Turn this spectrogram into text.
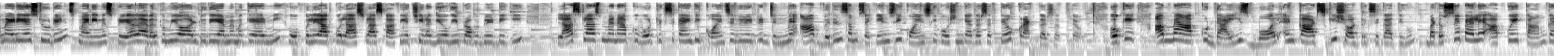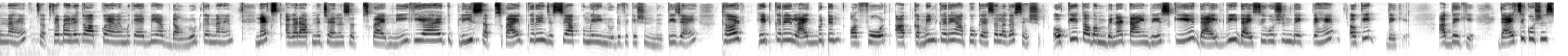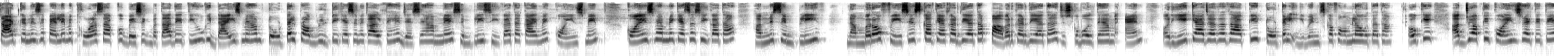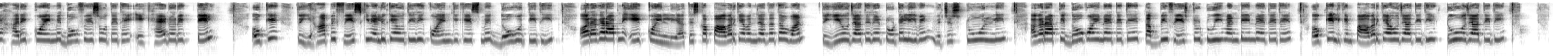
my dear students my name is Priyal I welcome you all to the M M academy hopefully आपको last class काफ़ी अच्छी लगी होगी probability की। Last class में मैंने आपको वो ट्रिक सिखाई थी कॉइन से रिलेटेड जिनमें आप विद इन सम सेकेंड्स ही कॉइन्स के क्वेश्चन क्या कर सकते हो क्रैक कर सकते हो। ओके अब मैं आपको डाइस बॉल एंड कार्ड्स की शॉर्ट ट्रिक सिखाती हूँ। बट उससे पहले आपको एक काम करना है। सबसे पहले तो आपको M M academy app download करना है। नेक्स्ट अगर आपने चैनल सब्सक्राइब नहीं किया है तो प्लीज़ सब्सक्राइब करें, जिससे आपको मेरी नोटिफिकेशन मिलती जाए। थर्ड हिट करें लाइक बटन और फोर्थ आप कमेंट करें आपको कैसा लगा सेशन ओके तो अब हम बिना टाइम वेस्ट किए डायरी डाइस के क्वेश्चन देखते हैं। ओके देखिए, अब देखिए डाइस से क्वेश्चन स्टार्ट करने से पहले मैं थोड़ा सा आपको बेसिक बता देती हूँ कि डाइस में हम टोटल प्रोबेबिलिटी कैसे निकालते हैं। जैसे हमने सिंपली सीखा था काय में कॉइन्स में। कॉइन्स में हमने कैसा सीखा था? हमने सिंपली नंबर ऑफ़ फेसेस का क्या कर दिया था? पावर कर दिया था, जिसको बोलते हैं हम एन और ये क्या आ जाता था आपकी? टोटल इवेंट्स का फॉर्मूला होता था। ओके अब जो आपके कॉइन्स रहते थे, हर एक कॉइन में दो फेस होते थे, एक हेड और एक टेल ओके तो यहाँ पे फेस की वैल्यू क्या होती थी? कॉइन के केस में दो होती थी। और अगर आपने एक कॉइन लिया तो इसका पावर क्या बन जाता था? वन तो ये हो जाते थे total event which is two only अगर आपके दो कॉइन रहते थे, तब भी फेस टू टू ही मेंटेन रहते थे। ओके लेकिन पावर क्या हो जाती थी? टू हो जाती थी।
